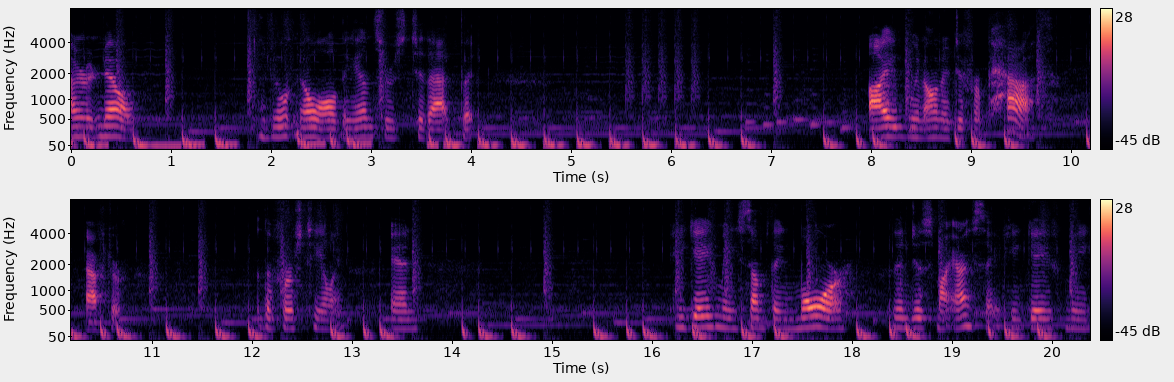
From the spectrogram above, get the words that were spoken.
I don't know. I don't know all the answers to that, but I went on a different path after the first healing. And he gave me something more than just my eyesight. He gave me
